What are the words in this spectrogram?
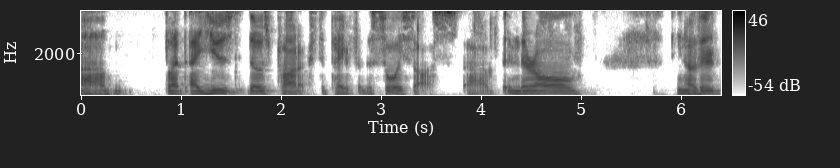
Um, but I used those products to pay for the soy sauce, uh, and they're all, you know, they're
